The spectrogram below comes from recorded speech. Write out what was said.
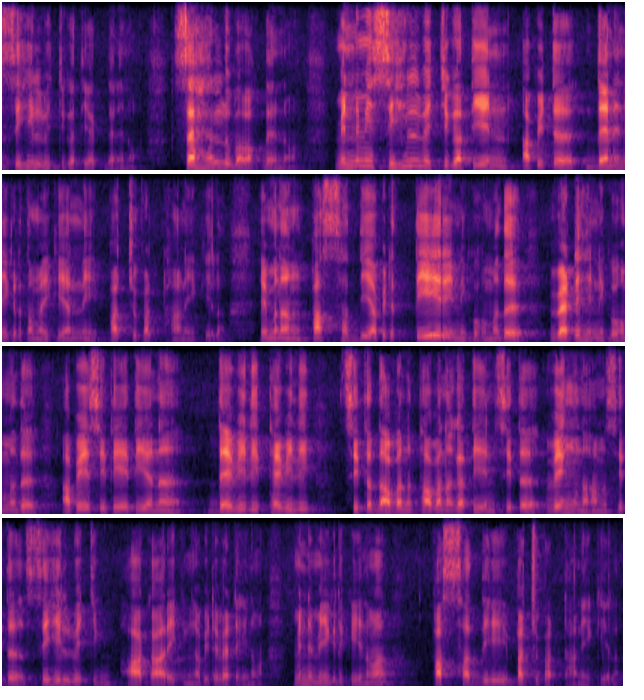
සිහිල් වෙච්ච ගතියක් දැනෙනවා සැහැල්ලු බවක් දැනෙනවා මෙන්න මේ සිහිල් වෙච්ච ගතියෙන් අපිට දැනෙන එකට තමයි කියන්නේ පච්චුපට්ඨානය කියලා. එhmenan පස්සද්ධිය අපිට තේරෙන්නේ කොහොමද? වැටහෙන්නේ කොහොමද? අපේ සිතේ තියෙන දැවිලි තැවිලි සිත දවන තවන ගතියෙන් සිත වෙන් වුනහම සිත සිහිල් වෙච්ච ආකාරයකින් අපිට වැටහෙනවා. මෙන්න මේකට කියනවා පස්සද්ධිහි පච්චුපට්ඨානය කියලා.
